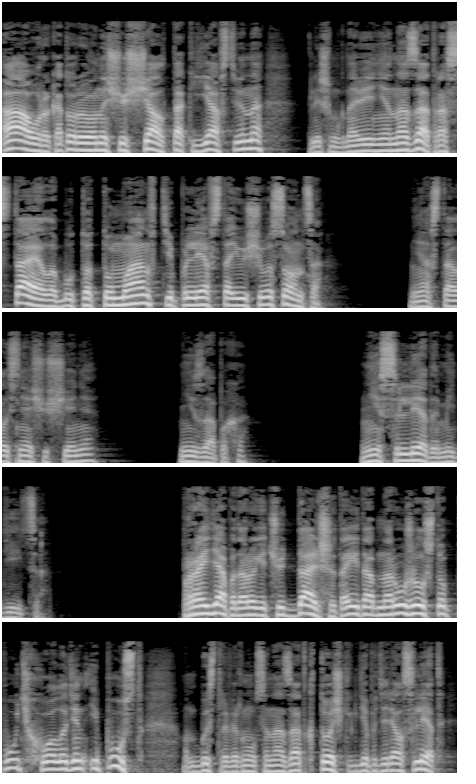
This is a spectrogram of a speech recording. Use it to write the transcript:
Аура, которую он ощущал так явственно, лишь мгновение назад растаяла, будто туман в тепле встающего солнца. Не осталось ни ощущения, ни запаха, ни следа медийца. Пройдя по дороге чуть дальше, Таита обнаружил, что путь холоден и пуст. Он быстро вернулся назад к точке, где потерял след —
